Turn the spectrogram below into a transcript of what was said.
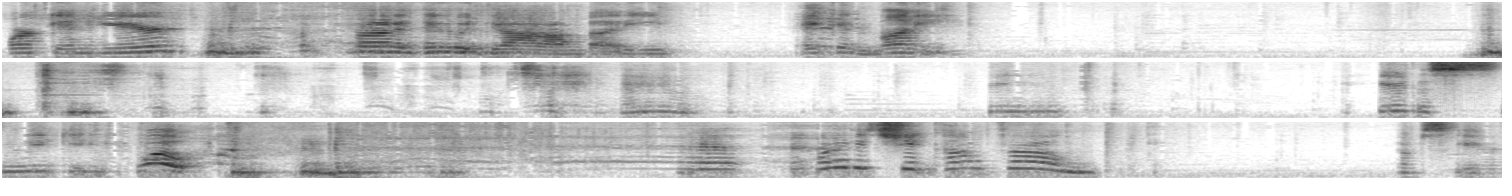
working here. I'm trying to do a job, buddy. Making money. Damn. I hear the sneaky. Whoa! Where did she come from? I'm scared.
